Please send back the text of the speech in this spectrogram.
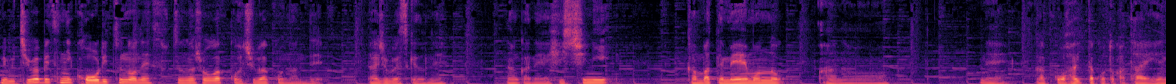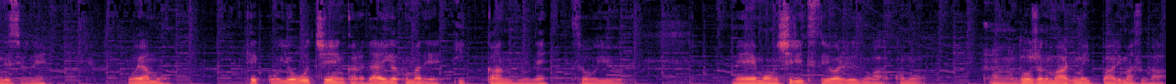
でうちは別に公立のね普通の小学校中学校なんで大丈夫ですけどね。なんかね必死に頑張って名門のあのー、ね学校入った子とか大変ですよね。親も。結構幼稚園から大学まで一貫のねそういう名門私立と言われるのがこの道場の周りにもいっぱいありますが、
